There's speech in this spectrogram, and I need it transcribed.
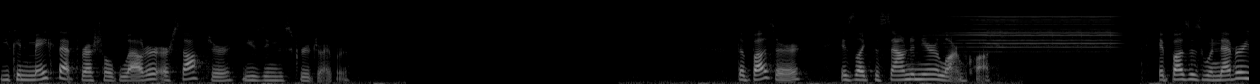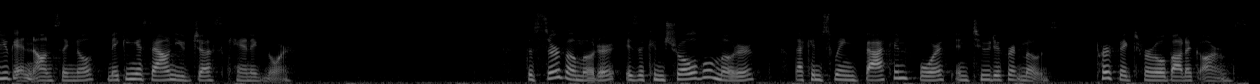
You can make that threshold louder or softer using the screwdriver. The buzzer is like the sound in your alarm clock. It buzzes whenever you get an on signal, making a sound you just can't ignore. The servo motor is a controllable motor that can swing back and forth in two different modes, perfect for robotic arms.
